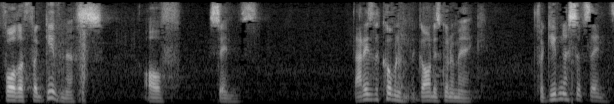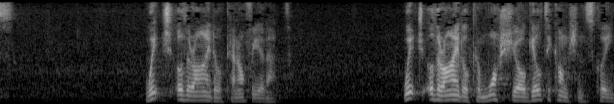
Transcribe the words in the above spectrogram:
for the forgiveness of sins. That is the covenant that God is going to make. Forgiveness of sins. Which other idol can offer you that? Which other idol can wash your guilty conscience clean?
